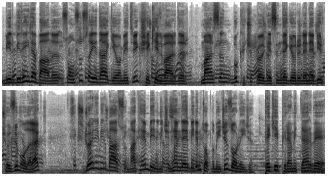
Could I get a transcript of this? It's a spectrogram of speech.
birbiriyle bağlı sonsuz sayıda geometrik şekil vardır. Mars'ın bu küçük bölgesinde görülene bir çözüm olarak böyle bir bağ sunmak hem benim için hem de bilim toplumu için zorlayıcı. Peki piramitler ve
